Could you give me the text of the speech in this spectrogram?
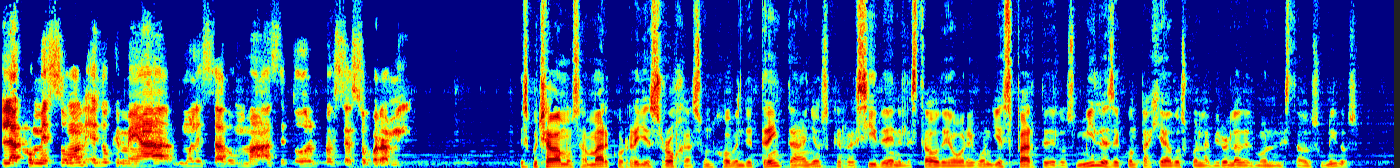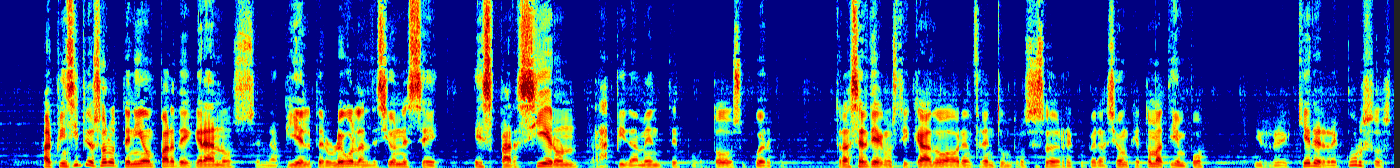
la comezón es lo que me ha molestado más de todo el proceso para mí. Escuchábamos a Marco Reyes Rojas, un joven de 30 años que reside en el estado de Oregon y es parte de los miles de contagiados con la viruela del mono en Estados Unidos. Al principio solo tenía un par de granos en la piel, pero luego las lesiones se esparcieron rápidamente por todo su cuerpo. Tras ser diagnosticado, ahora enfrenta un proceso de recuperación que toma tiempo y requiere recursos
